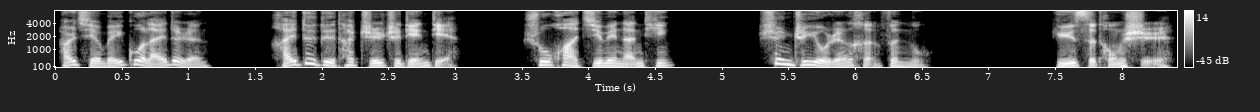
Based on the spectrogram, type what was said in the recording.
而且围过来的人还对对他指指点点，说话极为难听，甚至有人很愤怒。与此同时，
